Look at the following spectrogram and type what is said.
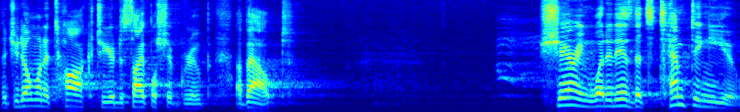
that you don't want to talk to your discipleship group about, sharing what it is that's tempting you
